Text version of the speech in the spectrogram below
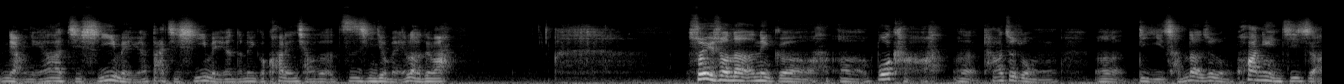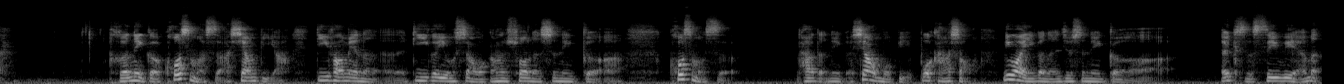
两年啊，几十亿美元、大几十亿美元的那个跨链桥的资金就没了，对吧？所以说呢，那个呃波卡，呃它这种呃底层的这种跨链机制啊，和那个 Cosmos 啊相比啊，第一方面呢，呃，第一个优势啊，我刚才说的是那个 Cosmos 它的那个项目比波卡少，另外一个呢就是那个 XCVM，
